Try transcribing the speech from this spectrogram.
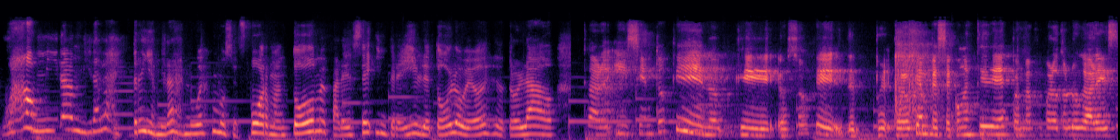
wow, mira, mira las estrellas, mira las nubes cómo se forman, todo me parece increíble, todo lo veo desde otro lado. Claro, y siento que, lo, que eso que creo que empecé con esta idea, después me fui para otro lugar, es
